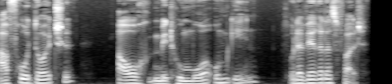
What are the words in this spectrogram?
Afrodeutsche auch mit Humor umgehen? Oder wäre das falsch?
